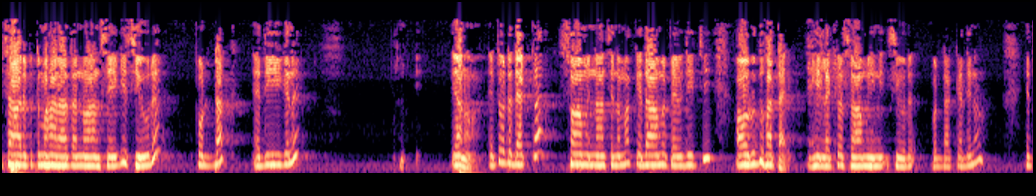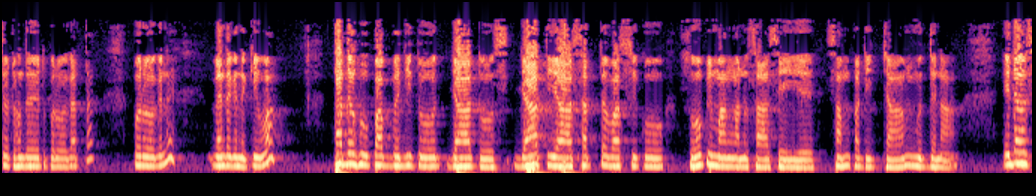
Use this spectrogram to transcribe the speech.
සාරිපත මහරහතන් වහන්සේගේ සිවුර පොඩ්ඩක් ඇදීගෙන යනවා. එතෝට දැක්ක ස්වාමින්නාන්ස නමක් එදාම පැවිදිච්චි අවුරුදු හතයි. එහිල්ලක්ව ස්වාමීනි සිවුර පොඩ්ඩක් ඇදෙනවා. එතොට හොඳට පොරුවගත්තා පොරෝගන වැඳගෙන කිව්වා තදහු පබ්බජිතෝ ජාතුස් ජාතියා සත්තවස්සිකෝ සෝපිමං අනුසාසේය සම්පටිච්චාම් මුද්දනා. එදවස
